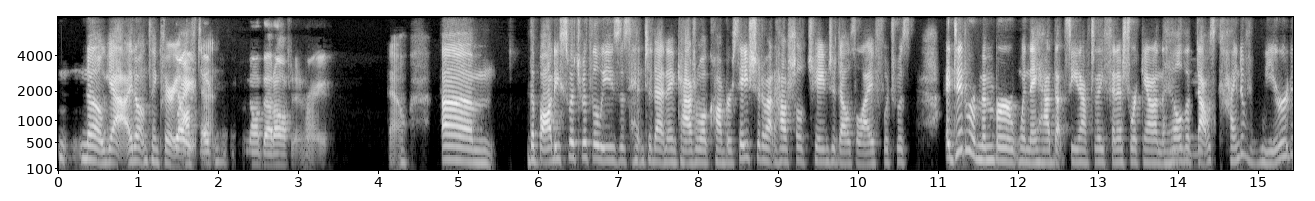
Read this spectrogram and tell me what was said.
No, yeah, I don't think very Right, often. like, not that often, right? No. Um, the body switch with Louise is hinted at in casual conversation about how she'll change Adele's life, which was I did remember when they had that scene after they finished working out on the hill that that was kind of weird.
